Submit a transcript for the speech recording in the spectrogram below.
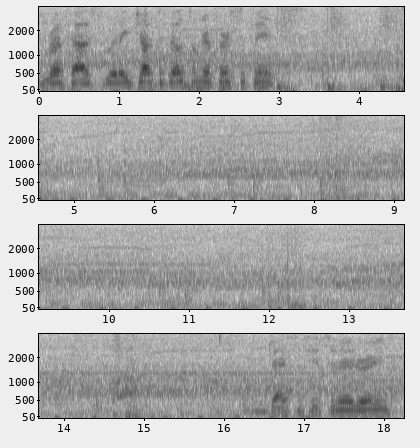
The Ruffhouse where they dropped the belts on their first defense. Jackson to the center of the ring.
